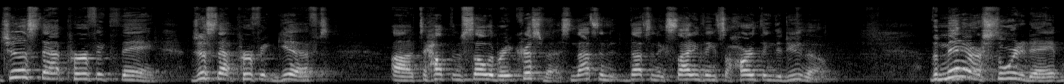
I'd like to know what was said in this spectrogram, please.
just that perfect thing, just that perfect gift uh, to help them celebrate Christmas. And that's an, that's an exciting thing. It's a hard thing to do, though. The men in our story today,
